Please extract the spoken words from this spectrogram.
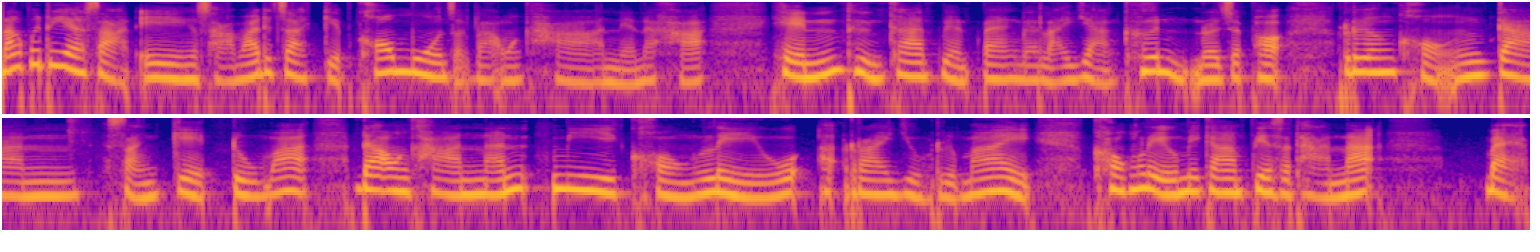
นักวิทยาศาสตร์เองสามารถที่จะเก็บข้อมูลจากดาวอังคารเนี่ยนะคะ เห็นถึงการเปลี่ยนแปลงหลาย ๆ อย่างขึ้น โดยเฉพาะเรื่องของการสังเกตดูว่าดาวอังคารนั้นมีของเหลวอะไรอยู่หรือไม่ ของเหลวมีการเปลี่ยนสถานะแบบ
